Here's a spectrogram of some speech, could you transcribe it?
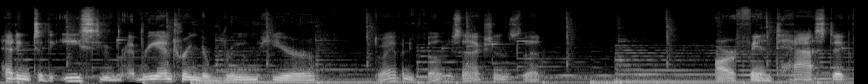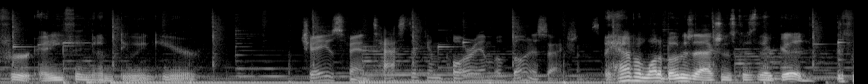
heading to the east, you're re entering the room here. Do I have any bonus actions that are fantastic for anything that I'm doing here? Che's fantastic emporium of bonus actions. They have a lot of bonus actions because they're good.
